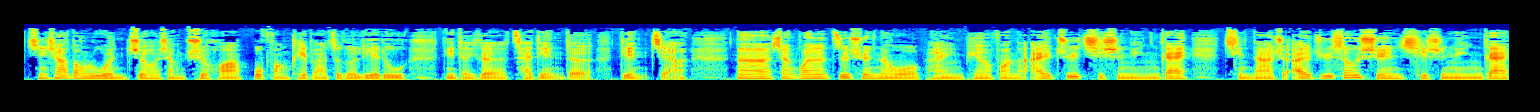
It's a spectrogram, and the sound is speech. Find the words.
新沙洞，如果你之后想去的话，不妨可以把这个列入你的一个踩点的店家。那相关的资讯呢，我拍影片后放在 IG，其实你应该请大家去 IG 搜寻，其实你应该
